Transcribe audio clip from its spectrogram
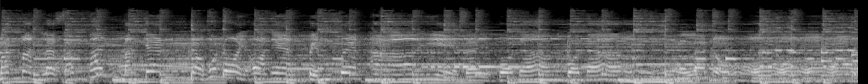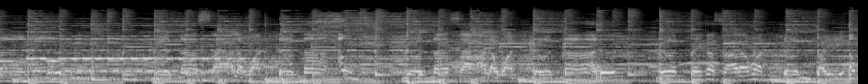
มันมันและสัมพันธ์มันแกนเจ้าผู้น้อยอ่อนแอเป็นแฟนอายได้บ่นางบ่นางละโนเเดินหน้าเอ้าเดินหน้าสารวันเดินหน้าเดิน เดินไปก็สารวันเดินไปเอ้า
